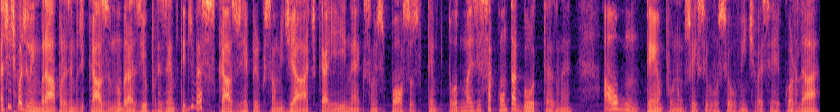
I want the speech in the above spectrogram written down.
A gente pode lembrar, por exemplo, de casos no Brasil, por exemplo, tem diversos casos de repercussão midiática aí, né, que são expostos o tempo todo, mas isso a conta gotas, né? Há algum tempo, não sei se você ouvinte vai se recordar,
